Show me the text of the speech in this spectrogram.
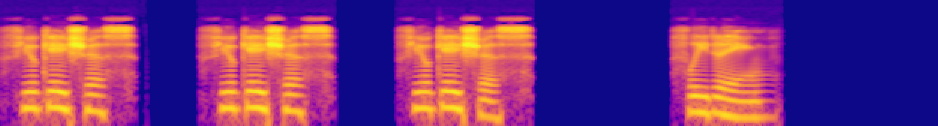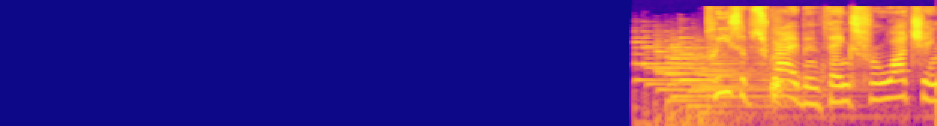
fugacious, fugacious, fugacious, fleeting. Please subscribe and thanks for watching.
